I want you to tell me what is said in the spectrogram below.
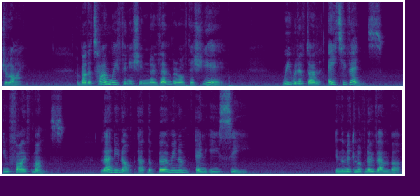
July. And by the time we finish in November of this year, we would have done eight events in five months, landing up at the Birmingham NEC in the middle of November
